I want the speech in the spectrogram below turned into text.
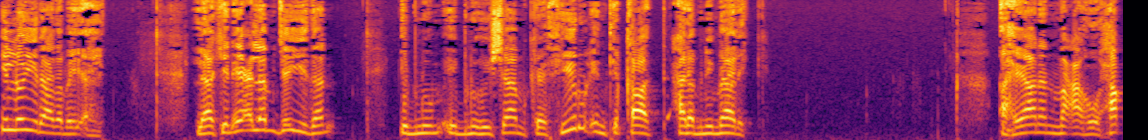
in loo yidhaahda bay ahayd. Laakiin iclam jayida ibnu hishaam kathiiru اlintiqaad cala bni malik axyaana macahu xaq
